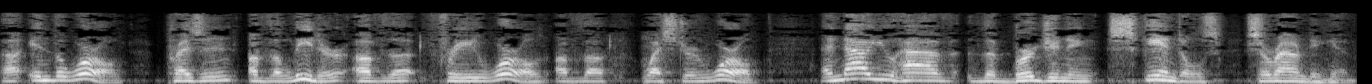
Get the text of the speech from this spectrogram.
uh, in the world, president of the leader of the free world, of the Western world. And now you have the burgeoning scandals surrounding him.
